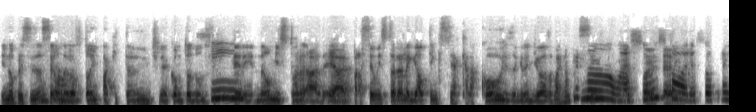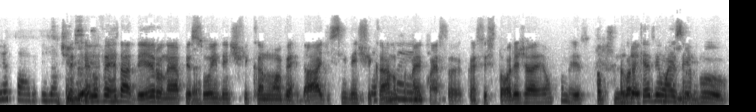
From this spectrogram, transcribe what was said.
E não precisa então, ser um então, negócio tão impactante, né? Como todo mundo sim. fica querendo. Não, minha história, ah, é, é. para ser uma história legal tem que ser aquela coisa grandiosa, mas não precisa. Não, né? é a sua história, a sua trajetória. Exatamente. É sendo verdadeiro, né? A pessoa é. identificando uma verdade, se identificando né, com, essa, com essa história já é um começo. Agora, quer ver um exemplo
